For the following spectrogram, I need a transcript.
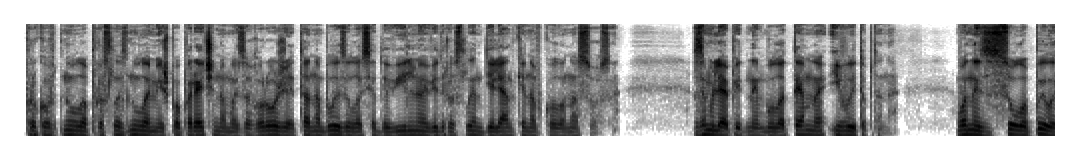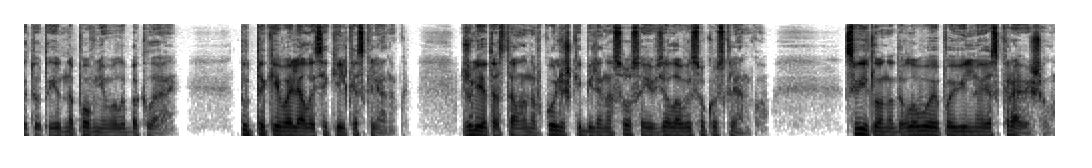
проковтнула, прослизнула між поперечинами загорожі та наблизилася до вільної від рослин ділянки навколо насоса. Земля під ним була темна і витоптана. Вони з соло пили тут і наповнювали баклаги. Тут таки валялося кілька склянок. Жульєта стала навколішки біля насоса і взяла високу склянку. Світло над головою повільно яскравішало,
